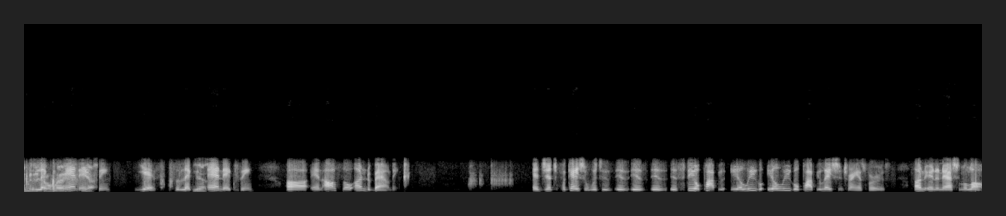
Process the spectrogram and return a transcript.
eminent selective domain. annexing, yes, selective yes. annexing, uh, and also underbounding and gentrification, which is is is is, is still popular illegal illegal population transfers under international law.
